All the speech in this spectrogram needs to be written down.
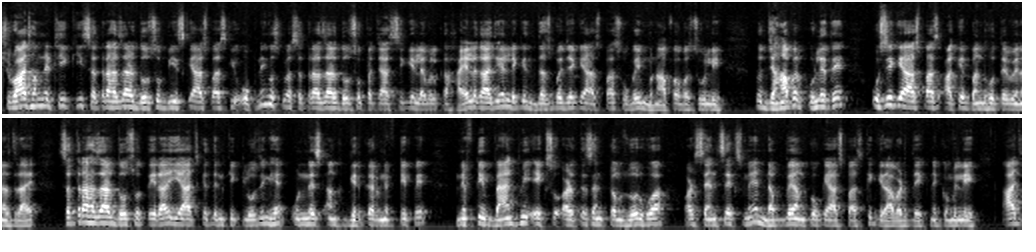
शुरुआत हमने ठीक की 17,220 के आसपास की ओपनिंग उसके बाद 17,285 के लेवल का हाई लगा दिया लेकिन 10 बजे के आसपास हो गई मुनाफा वसूली। तो जहाँ पर खुले थे उसी के आसपास आके बंद होते हुए नज़र आए। 17,213 ये आज के दिन की क्लोजिंग है। 19 अंक गिरकर निफ्टी पे। निफ्टी बैंक भी एक अंक कमज़ोर हुआ और सेंसेक्स में 90 अंकों के आसपास की गिरावट देखने को मिली। आज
